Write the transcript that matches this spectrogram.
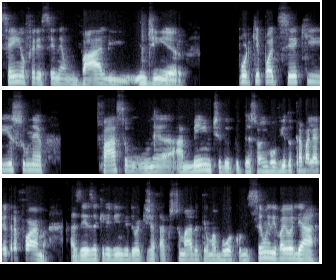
sem oferecer né, um vale em dinheiro, porque pode ser que isso né, faça né, a mente do, do, pessoal envolvido trabalhar de outra forma. Às vezes aquele vendedor que já está acostumado a ter uma boa comissão, ele vai olhar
